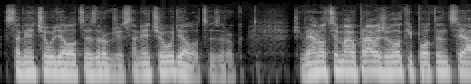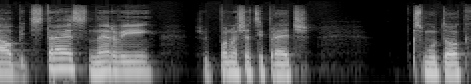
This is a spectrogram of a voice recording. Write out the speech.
sa niečo udialo cez rok, že sa niečo udialo cez rok. Že Vianoce majú práve že veľký potenciál byť stres, nervy, že poďme všetci preč, smutok.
